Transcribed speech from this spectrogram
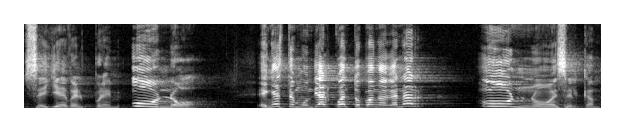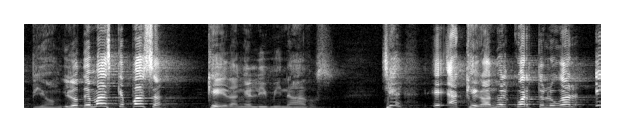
se lleva el premio. Uno. En este mundial, ¿cuántos van a ganar? Uno es el campeón. ¿Y los demás qué pasa? Quedan eliminados. Sí, eh, a que ganó el cuarto lugar y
